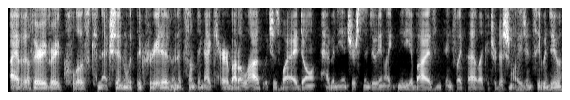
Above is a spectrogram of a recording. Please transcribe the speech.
I have a very, very close connection with the creative, and it's something I care about a lot, which is why I don't have any interest in doing like media buys and things like that, like a traditional agency would do.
